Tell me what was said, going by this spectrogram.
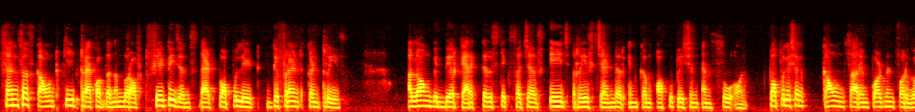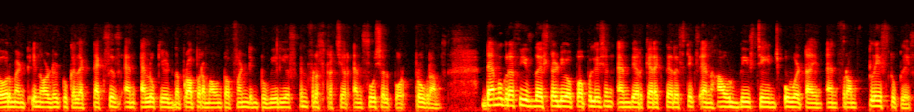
Census count keep track of the number of citizens that populate different countries along with their characteristics such as age, race, gender, income, occupation and so on. Population counts are important for government in order to collect taxes and allocate the proper amount of funding to various infrastructure and social programs. Demography is the study of population and their characteristics and how these change over time and from place to place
